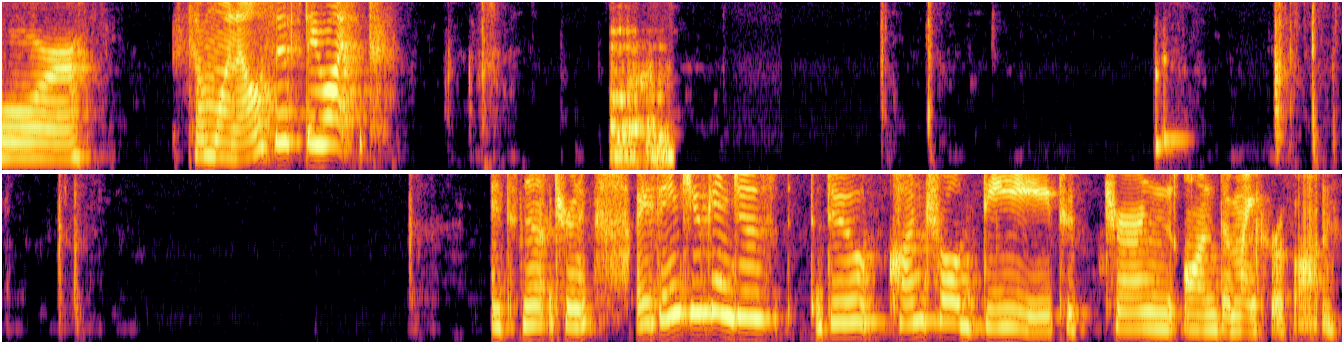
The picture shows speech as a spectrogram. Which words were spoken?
Or someone else if they want. It's not turning. I think you can just do Control D to turn on the microphone.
